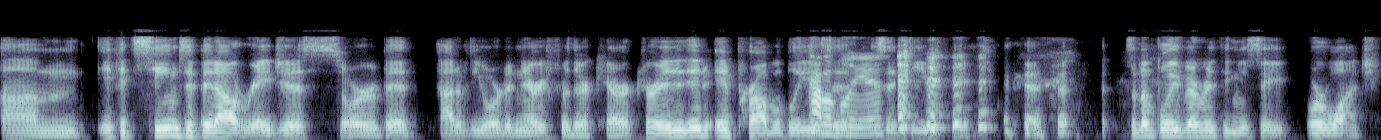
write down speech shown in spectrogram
Um, if it seems a bit outrageous or a bit out of the ordinary for their character, it, it, it probably, probably is, a, is. is a deep so don't believe everything you see or watch.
